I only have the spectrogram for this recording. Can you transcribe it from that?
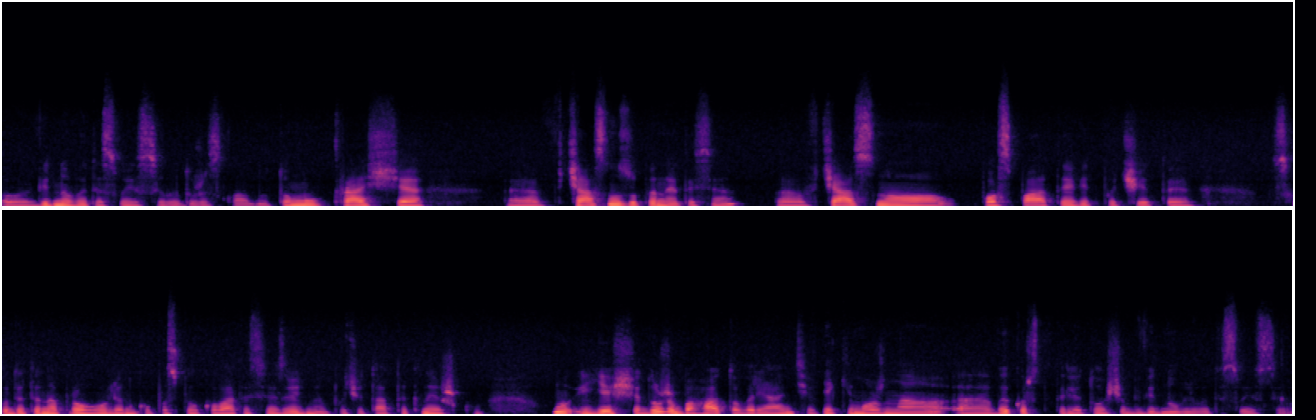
відновити свої сили дуже складно. Тому краще вчасно зупинитися, е, вчасно поспати, відпочити, сходити на прогулянку, поспілкуватися з людьми, почитати книжку. Ну і є ще дуже багато варіантів, які можна е, використати для того, щоб відновлювати свої сили.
